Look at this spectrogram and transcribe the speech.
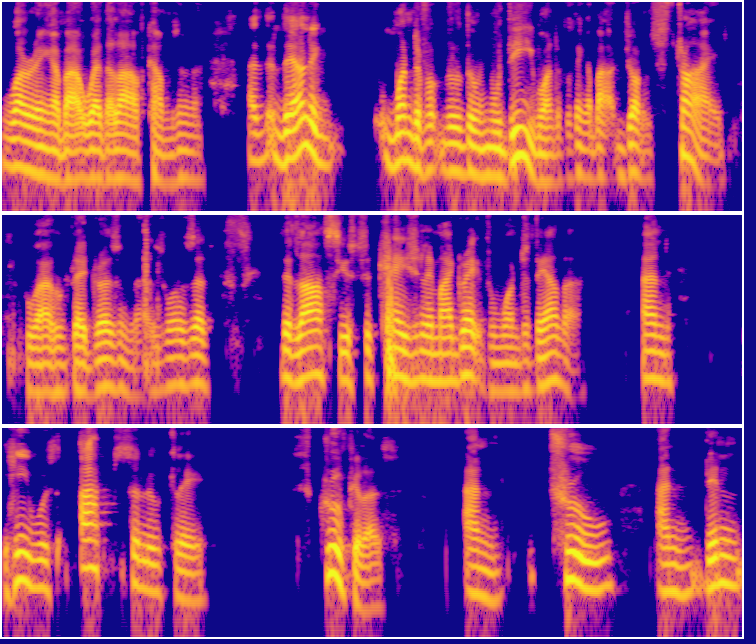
worrying about where the laugh comes. And uh, the only wonderful, the, the, the, wonderful thing about John Stride, who, uh, who played Rosencrantz, was that the laughs used to occasionally migrate from one to the other. And he was absolutely scrupulous and true and didn't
